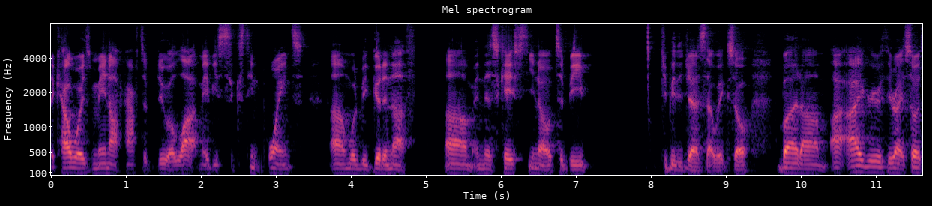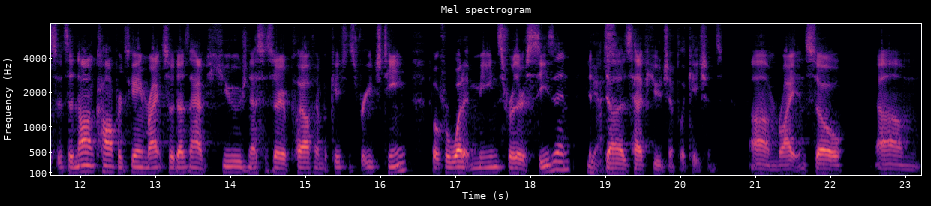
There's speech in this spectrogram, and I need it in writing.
the Cowboys may not have to do a lot. Maybe 16 points um, would be good enough um, in this case, you know, to be to be the Jets that week. So, but um, I, I, agree with you, right? So it's it's a non-conference game, right? So it doesn't have huge necessary playoff implications for each team, but for what it means for their season, it yes. does have huge implications, um, right? And so um,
